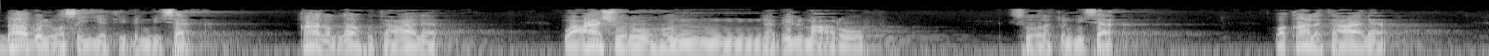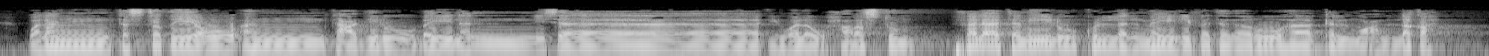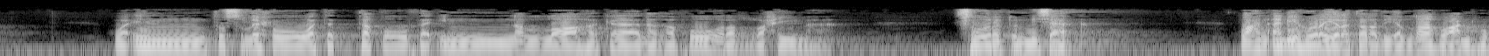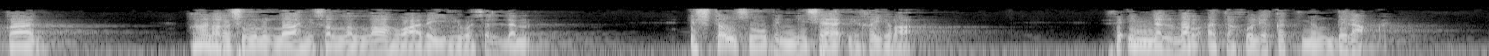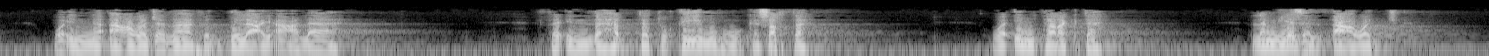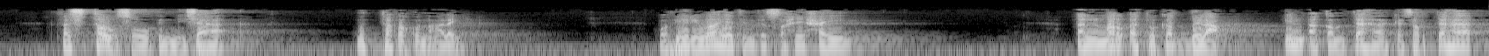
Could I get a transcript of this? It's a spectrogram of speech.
باب الوصية بالنساء. قال الله تعالى وعاشروهن بالمعروف. سورة النساء. وقال تعالى ولن تستطيعوا أن تعدلوا بين النساء ولو حرصتم فلا تميلوا كل الميل فتذروها كالمعلقة. وان تصلحوا وتتقوا فان الله كان غفورا رحيما. سورة النساء. وعن أبي هريرة رضي الله عنه قال قال رسول الله صلى الله عليه وسلم استوصوا بالنساء خيرا فإن المرأة خلقت من ضلع. وإن أعوج ما في الضلع أعلاه فإن ذهبت تقيمه كسرته وإن تركته لم يزل أعوج فاستوصوا بالنساء متفق عليه. وفي رواية في الصحيحين المرأة كالضلع إن أقمتها كسرتها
